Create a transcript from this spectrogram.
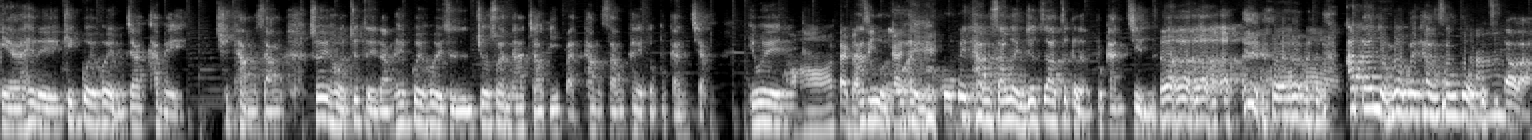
行迄个去贵会，我们家较袂去烫伤，所以吼就这人去贵会时，就算他脚底板烫伤，他也都不敢讲，因为哦，代表自己不干净。我被烫伤了，你就知道这个人不干净。阿丹有没有被烫伤过？我不知道啦。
